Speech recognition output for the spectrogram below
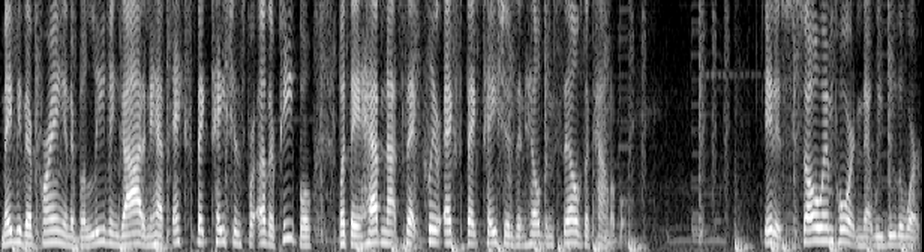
Maybe they're praying and they're believing God and they have expectations for other people, but they have not set clear expectations and held themselves accountable. It is so important that we do the work.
